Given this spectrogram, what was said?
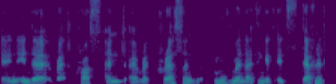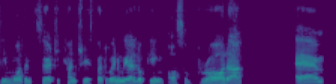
in, in the Red Cross and uh, Red Crescent movement, I think it, it's definitely more than 30 countries. But when we are looking also broader, um,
